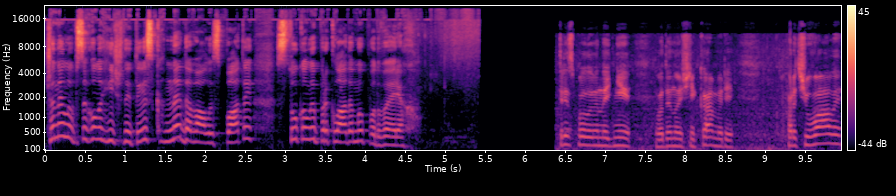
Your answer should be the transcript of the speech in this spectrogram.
Чинили психологічний тиск, не давали спати, стукали прикладами по дверях. Три з половиною дні в одиночній камері харчували,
